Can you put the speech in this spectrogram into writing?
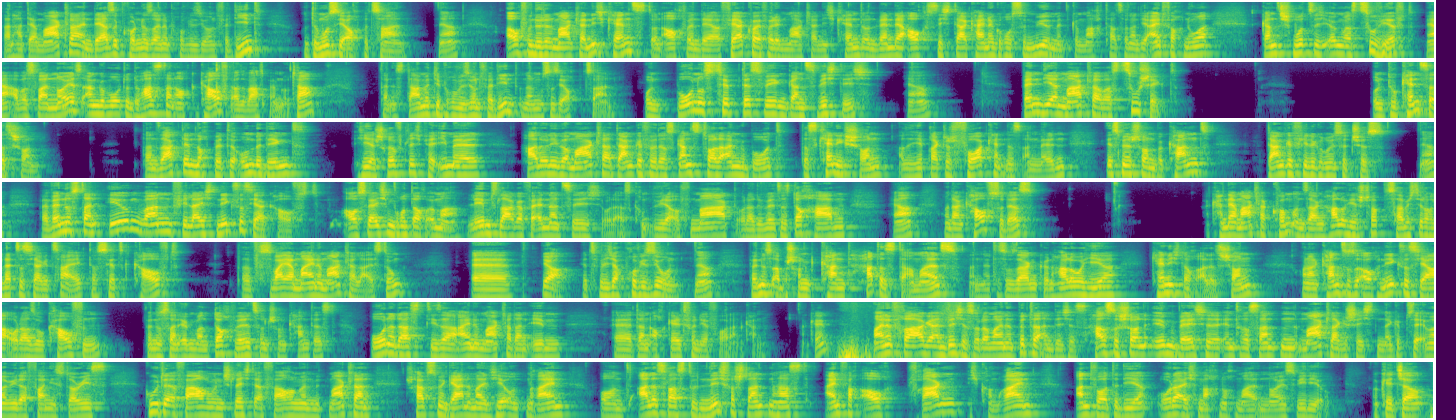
dann hat der Makler in der Sekunde seine Provision verdient und du musst sie auch bezahlen. Ja? Auch wenn du den Makler nicht kennst und auch wenn der Verkäufer den Makler nicht kennt und wenn der auch sich da keine große Mühe mitgemacht hat, sondern die einfach nur ganz schmutzig irgendwas zuwirft, ja, aber es war ein neues Angebot und du hast es dann auch gekauft, also warst beim Notar, dann ist damit die Provision verdient und dann musst du sie auch bezahlen. Und Bonustipp deswegen ganz wichtig, ja, wenn dir ein Makler was zuschickt und du kennst das schon, dann sag dem doch bitte unbedingt hier schriftlich per E-Mail, hallo lieber Makler, danke für das ganz tolle Angebot, das kenne ich schon, also hier praktisch Vorkenntnis anmelden, ist mir schon bekannt, Danke, viele Grüße, tschüss. Ja? Weil wenn du es dann irgendwann vielleicht nächstes Jahr kaufst, aus welchem Grund auch immer, Lebenslager verändert sich oder es kommt wieder auf den Markt oder du willst es doch haben, ja, und dann kaufst du das, dann kann der Makler kommen und sagen, hallo, hier stopp, das habe ich dir doch letztes Jahr gezeigt, das ist jetzt gekauft, das war ja meine Maklerleistung, äh, ja, jetzt will ich auch Provision, ja. Wenn du es aber schon gekannt hattest damals, dann hättest du sagen können, hallo, hier kenne ich doch alles schon und dann kannst du es auch nächstes Jahr oder so kaufen, wenn du es dann irgendwann doch willst und schon kanntest, ohne dass dieser eine Makler dann eben äh, dann auch Geld von dir fordern kann. Okay? Meine Frage an dich ist oder meine Bitte an dich ist, hast du schon irgendwelche interessanten Maklergeschichten? Da gibt es ja immer wieder funny Stories, gute Erfahrungen, schlechte Erfahrungen mit Maklern. Schreib es mir gerne mal hier unten rein. Und alles, was du nicht verstanden hast, einfach auch fragen. Ich komme rein, antworte dir oder ich mache nochmal ein neues Video. Okay, ciao.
